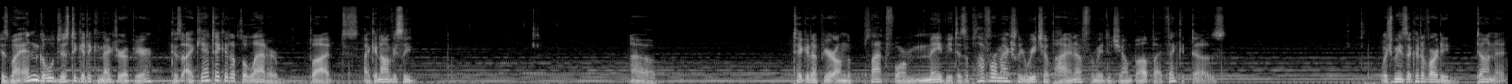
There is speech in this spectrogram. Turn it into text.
Is my end goal just to get a connector up here? Because I can't take it up the ladder, but I can obviously... Uh, take it up here on the platform, maybe. Does the platform actually reach up high enough for me to jump up? I think it does. Which means I could have already done it.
